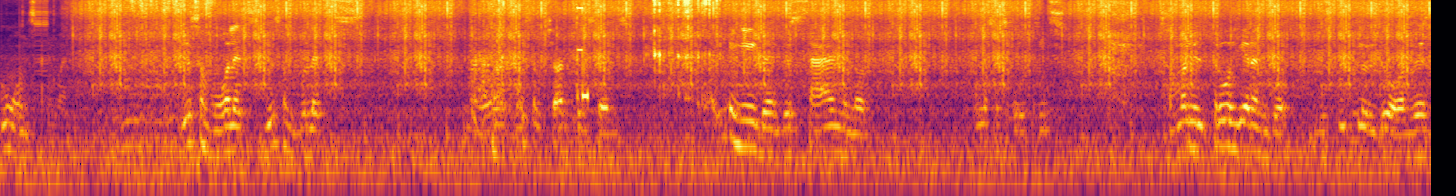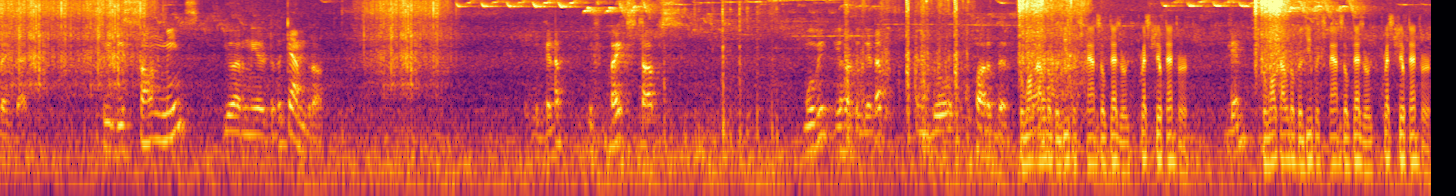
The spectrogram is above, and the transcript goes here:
Who wants sand, man? Give some wallets. Give some bullets. You know, give some short shells. I really need uh, this sand and all. Someone will throw here and go. These people will do always like that. See, this sound means you are near to the campground. You get up. If bike stops moving, you have to get up and go further. To walk out of the deep expanse of desert, press shift enter. Again, To walk out of the deep expanse of desert, press shift enter.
